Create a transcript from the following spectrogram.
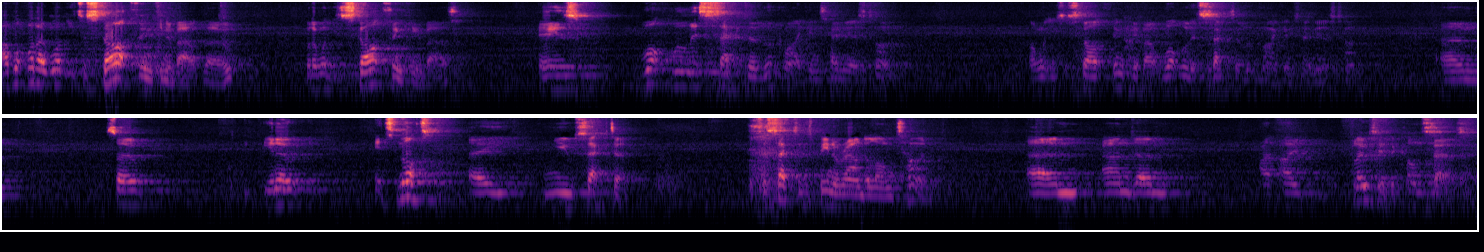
I, what I want you to start thinking about, though, what I want you to start thinking about is what will this sector look like in 10 years' time? I want you to start thinking about what will this sector look like in 10 years' time. Um, so, you know, it's not a new sector. It's a sector that's been around a long time. Um, and um, I, I, floated the concept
